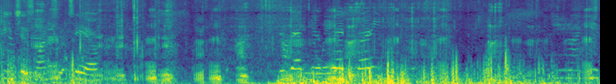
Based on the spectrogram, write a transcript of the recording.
Peaches wants it too. Is that your good, buddy? Do you like it,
